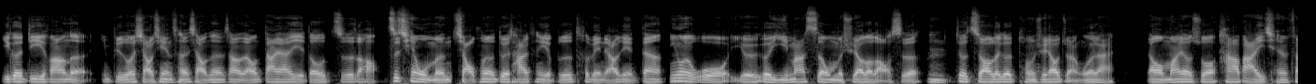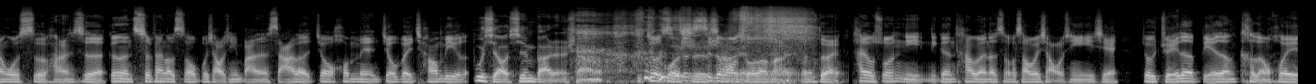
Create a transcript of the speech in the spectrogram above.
一个地方的，你比如说小县城、小镇上，然后大家也都知道。之前我们小朋友对他可能也不是特别了解，但因为我有一个姨妈是我们学校的老师，嗯，就知道那个同学要转过来。然后我妈又说，他爸以前犯过事，好像是跟人吃饭的时候不小心把人杀了，就后面就被枪毙了。不小心把人杀了，就是过失是这么说的嘛？对对，他就说你你跟他玩的时候稍微小心一些，就觉得别人可能会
